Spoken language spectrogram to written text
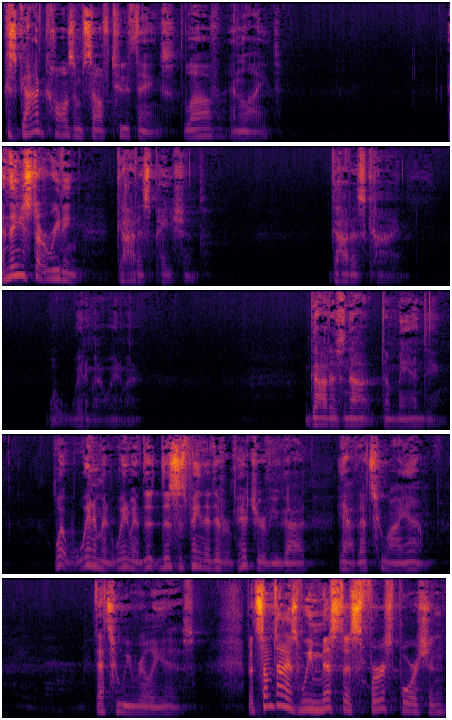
Because God calls himself two things love and light. And then you start reading God is patient, God is kind. Well, wait a minute, wait a minute. God is not demanding. Wait, wait a minute, wait a minute. This is painting a different picture of you, God. Yeah, that's who I am. That's who he really is. But sometimes we miss this first portion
